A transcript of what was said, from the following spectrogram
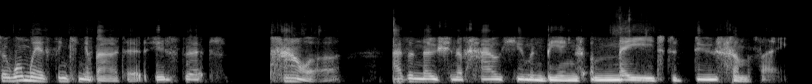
So, one way of thinking about it is that power, as a notion of how human beings are made to do something,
